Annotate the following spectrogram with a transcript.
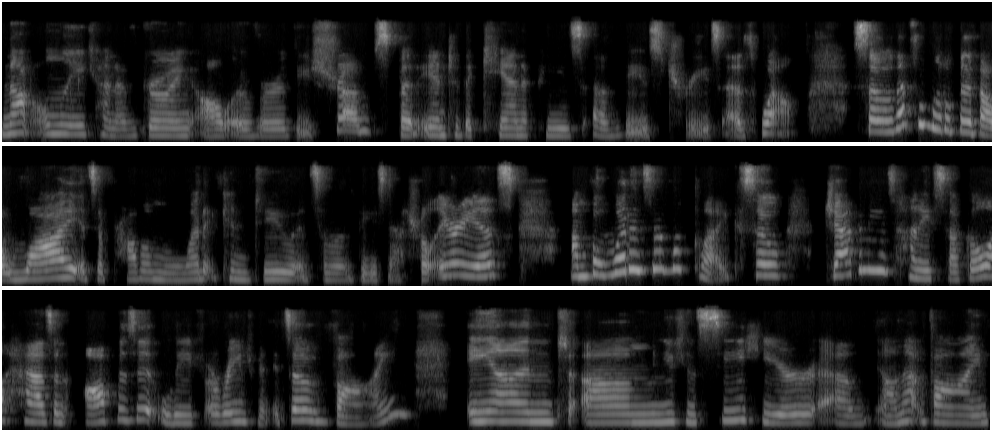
not only kind of growing all over these shrubs, but into the canopies of these trees as well. So that's a little bit about why it's a problem and what it can do in some of these natural areas. Um, but what does it look like? So Japanese honeysuckle has an opposite leaf arrangement. It's a vine and um, you can see here um, on that vine,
